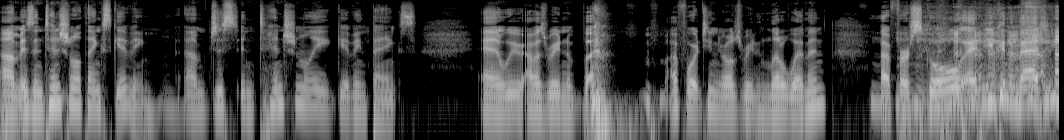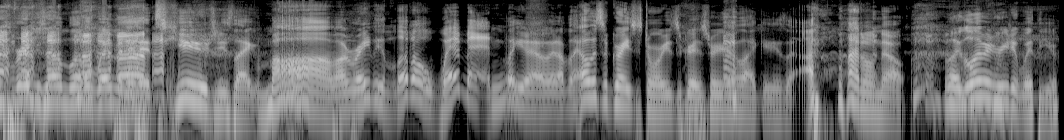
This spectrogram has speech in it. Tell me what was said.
um, is intentional thanksgiving. Mm-hmm. Um, just intentionally giving thanks. And we, I was reading a book, my 14 year old's reading Little Women uh, for school, and you can imagine he brings home Little Women, and it's huge. He's like, "Mom, I'm reading Little Women," you know, and I'm like, "Oh, it's a great story. It's a great story. You're gonna like it." He's like, "I, I don't know." I'm like, "Let me read it with you."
